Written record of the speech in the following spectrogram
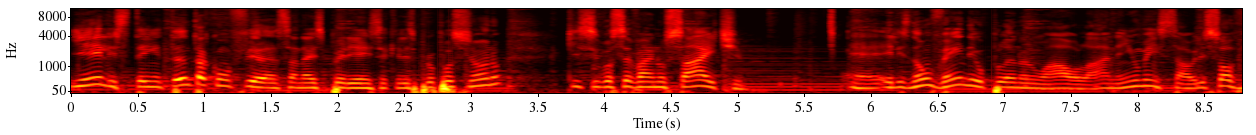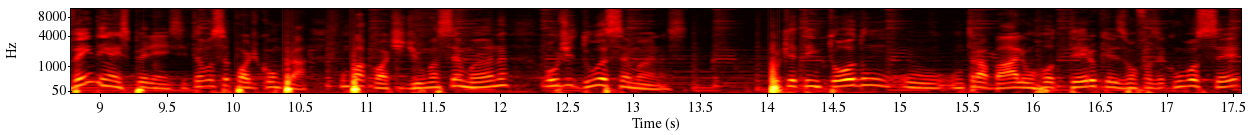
E eles têm tanta confiança na experiência que eles proporcionam que se você vai no site, é, eles não vendem o plano anual lá, nem o mensal, eles só vendem a experiência. Então você pode comprar um pacote de uma semana ou de duas semanas. Porque tem todo um, um, um trabalho, um roteiro que eles vão fazer com você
